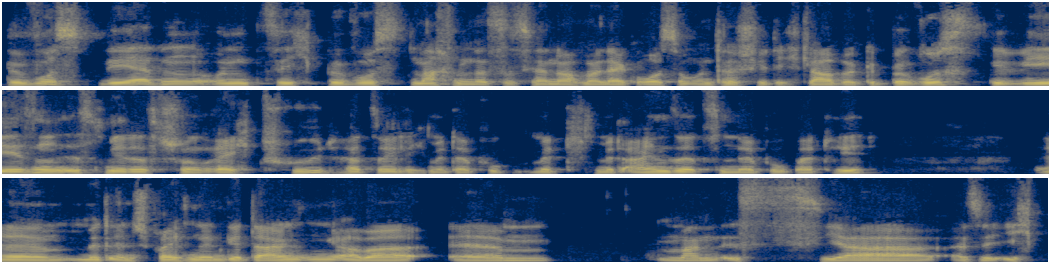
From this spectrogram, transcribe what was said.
bewusst werden und sich bewusst machen, das ist ja nochmal der große Unterschied. Ich glaube, bewusst gewesen ist mir das schon recht früh tatsächlich mit, der, mit, mit Einsätzen der Pubertät, ähm, mit entsprechenden Gedanken, aber ähm, man ist ja, also ich,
